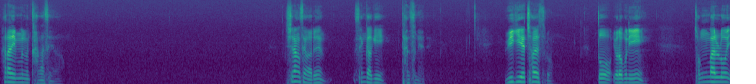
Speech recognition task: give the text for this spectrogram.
하나님은 강하세요. 신앙생활은 생각이 단순해야 돼요. 위기에 처할수록 또 여러분이 정말로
